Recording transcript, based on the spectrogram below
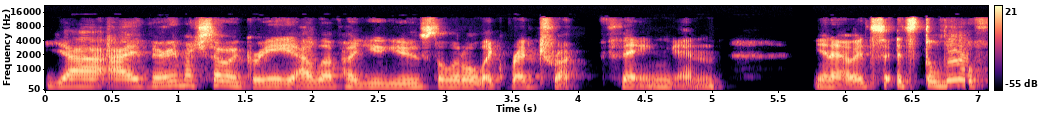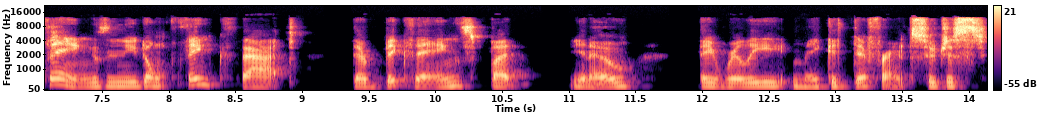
Yeah, I very much so agree. I love how you use the little like red truck thing and you know, it's it's the little things and you don't think that they're big things, but you know, they really make a difference. So just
